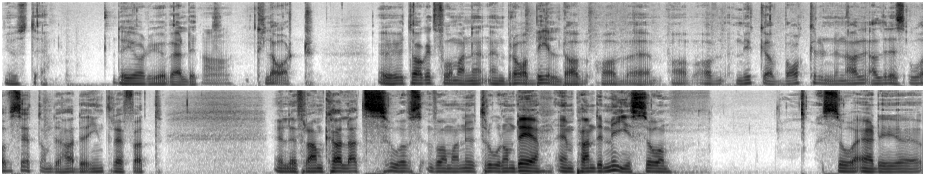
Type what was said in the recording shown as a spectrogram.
Just det. Det gör det ju väldigt ja. klart. Överhuvudtaget får man en, en bra bild av, av, eh, av, av mycket av bakgrunden alldeles oavsett om det hade inträffat eller framkallats, vad man nu tror om det, en pandemi så, så är det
